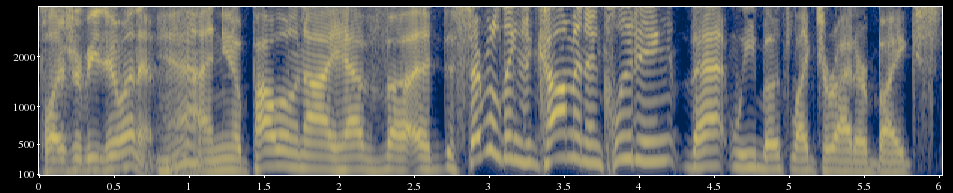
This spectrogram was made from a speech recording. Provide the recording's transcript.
Pleasure to be doing it. Yeah. And, you know, Paolo and I have uh, several things in common, including that we both like to ride our bikes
